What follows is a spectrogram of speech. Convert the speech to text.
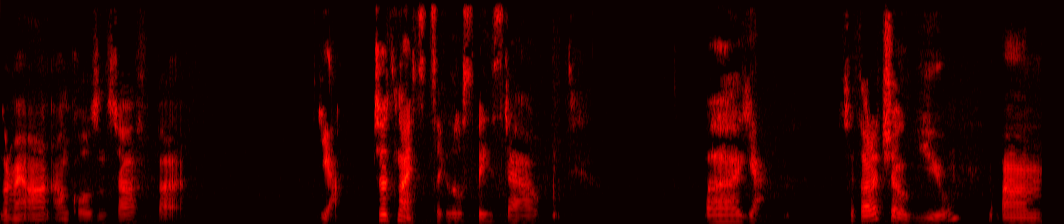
go to my aunt, uncles, and stuff, but yeah. So it's nice. It's like a little spaced out. But yeah. So I thought I'd show you. Um,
